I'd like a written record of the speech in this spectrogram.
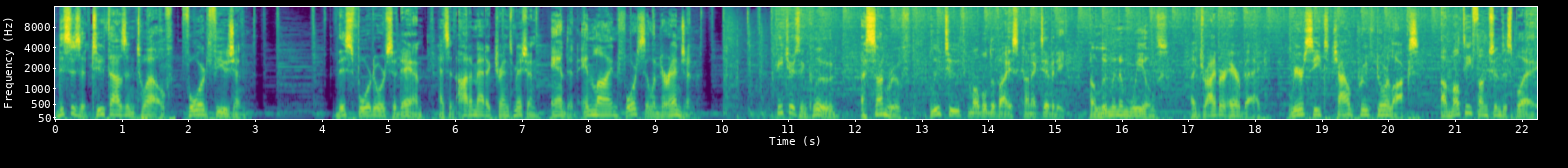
This is a 2012 Ford Fusion. This four-door sedan has an automatic transmission and an inline four-cylinder engine. Features include a sunroof, Bluetooth mobile device connectivity, aluminum wheels, a driver airbag, rear seat child-proof door locks, a multi-function display,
